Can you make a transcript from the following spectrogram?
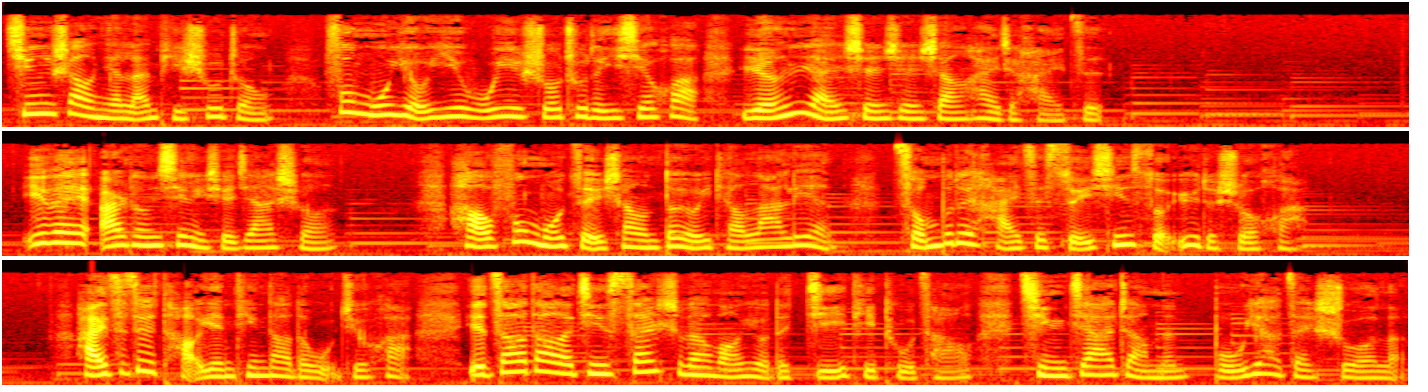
青少年蓝皮书》中，父母有意无意说出的一些话，仍然深深伤害着孩子。一位儿童心理学家说：“好父母嘴上都有一条拉链，从不对孩子随心所欲的说话。孩子最讨厌听到的五句话，也遭到了近三十万网友的集体吐槽，请家长们不要再说了。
